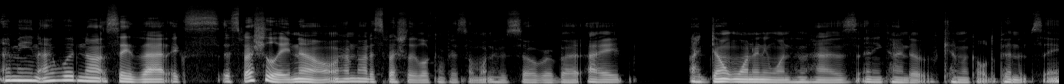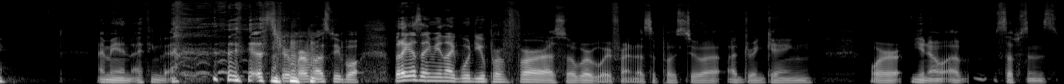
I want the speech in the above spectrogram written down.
I mean, I would not say that, ex- especially. No, I'm not especially looking for someone who's sober, but I, I don't want anyone who has any kind of chemical dependency. I mean, I think that that's true for most people. But I guess I mean, like, would you prefer a sober boyfriend as opposed to a, a drinking or, you know, a substance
